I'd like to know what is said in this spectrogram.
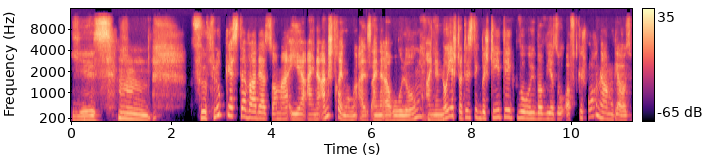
Yes. Hm. Für Fluggäste war der Sommer eher eine Anstrengung als eine Erholung. Eine neue Statistik bestätigt, worüber wir so oft gesprochen haben, Klaus.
